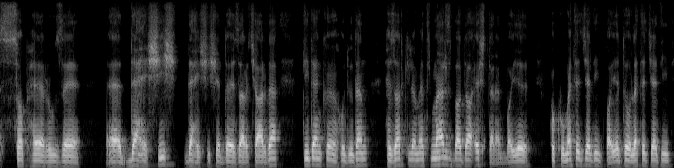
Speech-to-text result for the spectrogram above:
صبح روز ده شیش ده شیش چارده دیدن که حدودا هزار کیلومتر مرز با داعش دارن با یه حکومت جدید با یه دولت جدید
